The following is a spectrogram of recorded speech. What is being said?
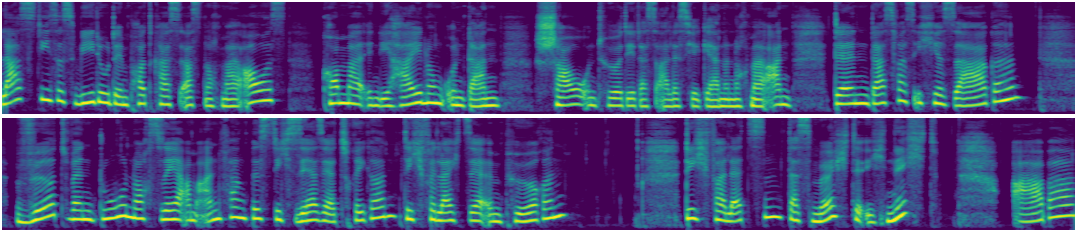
lass dieses Video, den Podcast erst nochmal aus, komm mal in die Heilung und dann schau und hör dir das alles hier gerne nochmal an. Denn das, was ich hier sage, wird, wenn du noch sehr am Anfang bist, dich sehr, sehr triggern, dich vielleicht sehr empören, dich verletzen. Das möchte ich nicht. Aber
